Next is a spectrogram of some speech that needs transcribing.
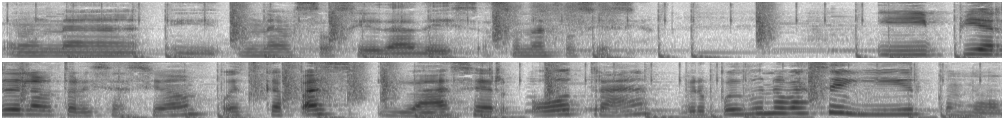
una, eh, una sociedad de esas, una asociación, y pierde la autorización, pues capaz y va a hacer otra, pero pues bueno, va a seguir como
